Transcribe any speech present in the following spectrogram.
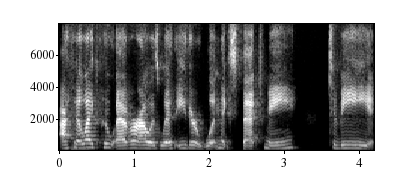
I feel Mhm. like whoever I was with either wouldn't expect me to be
